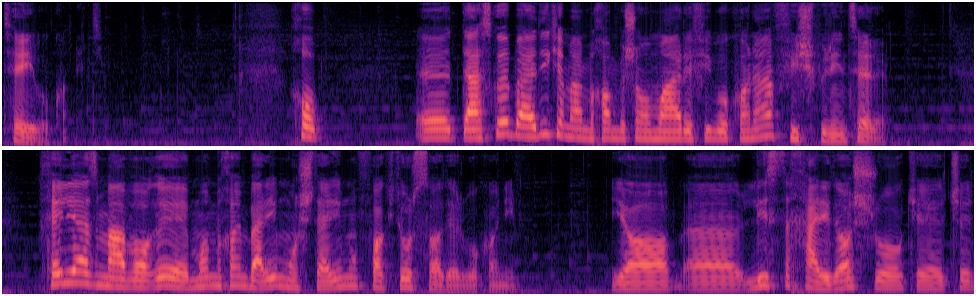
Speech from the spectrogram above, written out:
طی بکنید. خب دستگاه بعدی که من می‌خوام به شما معرفی بکنم فیش پرینتره. خیلی از مواقع ما می‌خوایم برای مشتریمون فاکتور صادر بکنیم. یا لیست خریداش رو که چه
